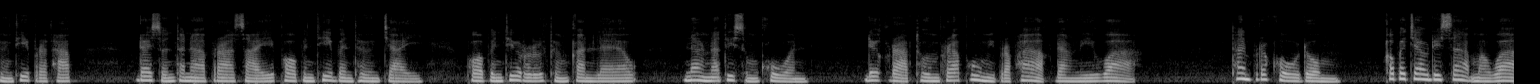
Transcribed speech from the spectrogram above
ถึงที่ประทับ ได้สนทนาปราศัยพอเป็นที่บันเทิงใจ พอเป็นที่ระลึกถึงกันแล้ว นั่งณที่สมควร ได้กราบทูลพระผู้มีพระภาคดังนี้ว่า ท่านพระโคดมข้าพเจ้าได้ทราบมาว่า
